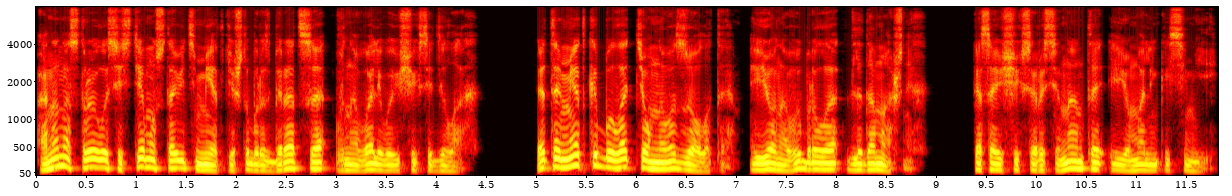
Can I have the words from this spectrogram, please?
Она настроила систему ставить метки, чтобы разбираться в наваливающихся делах. Эта метка была темного золота, ее она выбрала для домашних, касающихся Росинанта и ее маленькой семьи,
